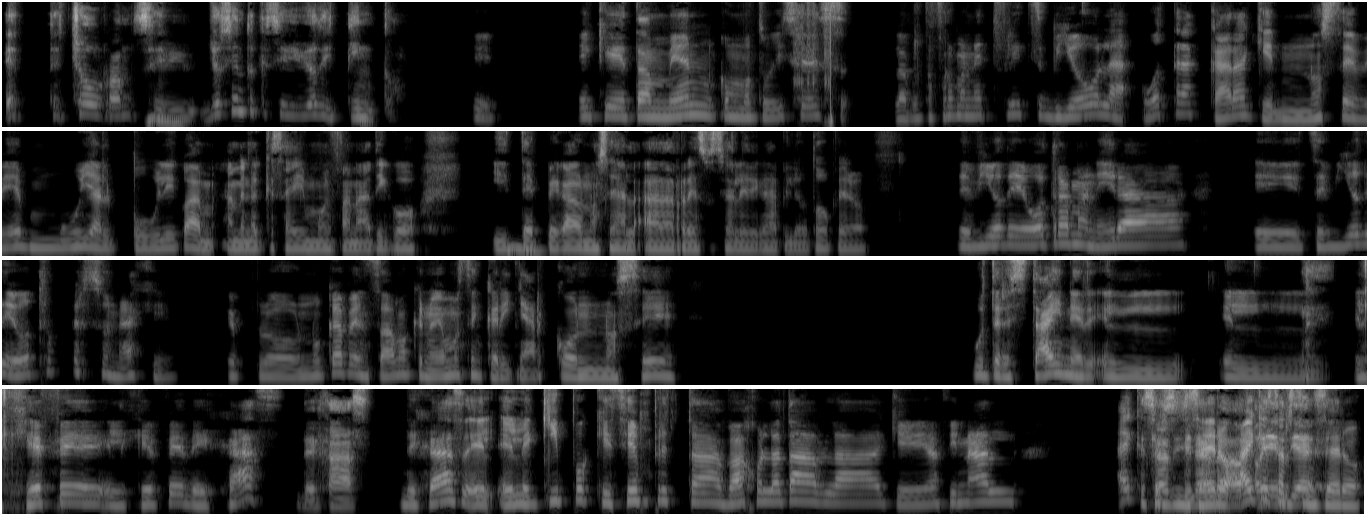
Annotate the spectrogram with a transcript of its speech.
este showrun se yo siento que se vivió distinto. Sí. Y que también, como tú dices, la plataforma Netflix vio la otra cara que no se ve muy al público, a, menos que seas muy fanático y te pegado, no sé, a, las redes sociales de cada piloto, pero se vio de otra manera, eh, se vio de otro personaje nunca pensamos que nos íbamos a encariñar con, no sé, Uter Steiner, el, el, el jefe, el jefe de Haas. De Haas. De Haas, el, el equipo que siempre está bajo la tabla, que al final hay que ser sincero, hay que ser sincero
